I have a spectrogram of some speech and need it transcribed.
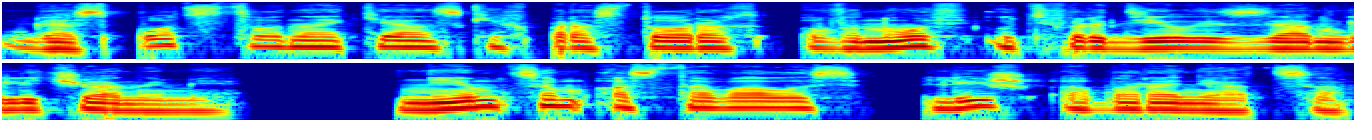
Господство на океанских просторах вновь утвердилось за англичанами. Немцам оставалось лишь обороняться.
